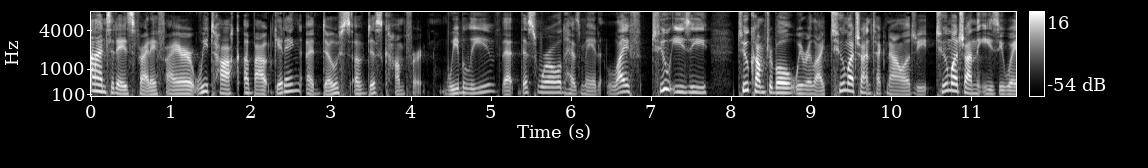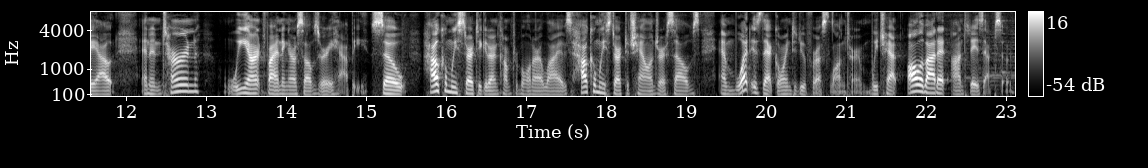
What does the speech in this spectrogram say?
On today's Friday Fire, we talk about getting a dose of discomfort. We believe that this world has made life too easy, too comfortable. We rely too much on technology, too much on the easy way out, and in turn, we aren't finding ourselves very happy. So, how can we start to get uncomfortable in our lives? How can we start to challenge ourselves? And what is that going to do for us long term? We chat all about it on today's episode.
